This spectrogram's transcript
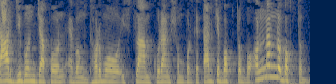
তার জীবনযাপন এবং ধর্ম, ইসলাম, কোরআন সম্পর্কে তার যে বক্তব্য, অন্যান্য বক্তব্য,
